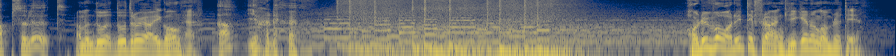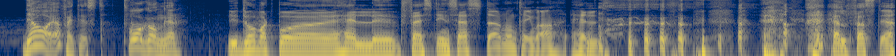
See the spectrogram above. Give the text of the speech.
Absolut. Ja men då, då drar jag igång här. Ja, gör det. Har du varit i Frankrike någon gång Brutti? Det har jag faktiskt. Två gånger. Du har varit på eh, Hellfest Incest där någonting va? Hell... Hellfest ja.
